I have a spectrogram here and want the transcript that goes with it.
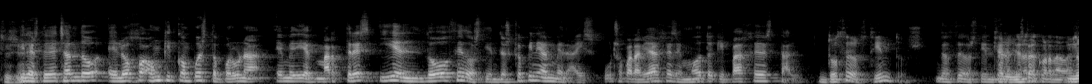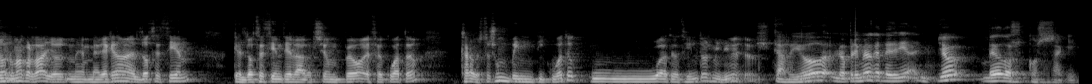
Sí, sí. Y le estoy echando el ojo a un kit compuesto por una M10 Mark III y el 12200. ¿Qué opinión me dais? Uso para viajes, en moto, equipajes, tal. 12200. 12200. Claro, no yo te esta- acordabas. No, ¿eh? no me acordaba. Yo me, me había quedado en el 12100, que el 12100 tiene la versión Pro F4. Claro, esto es un 24 400 milímetros. Claro, yo lo primero que te diría, yo veo dos cosas aquí.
